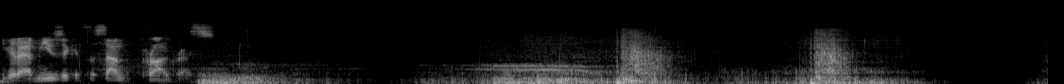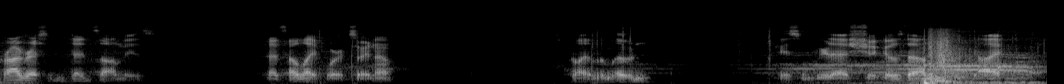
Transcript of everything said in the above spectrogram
You hear that music? It's the sound of progress. Progress in dead zombies. That's how life works right now. It's probably the load. Okay, some weird ass shit goes down. Die.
